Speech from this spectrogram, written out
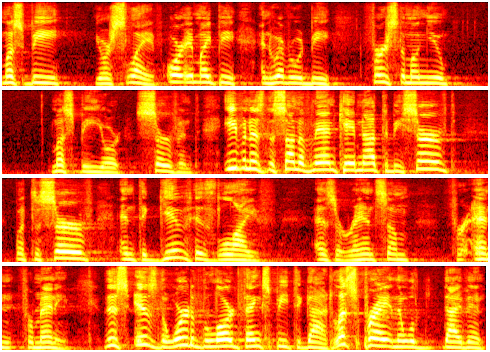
must be your slave. Or it might be, and whoever would be first among you must be your servant. Even as the Son of Man came not to be served, but to serve and to give his life as a ransom for, en- for many. This is the word of the Lord. Thanks be to God. Let's pray and then we'll dive in.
